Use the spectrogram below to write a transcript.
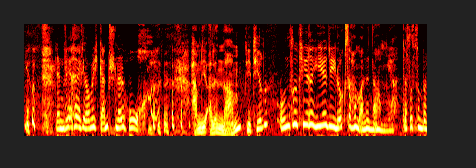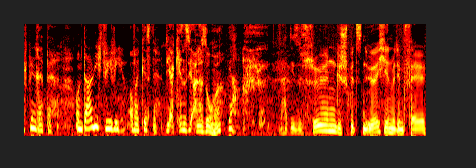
Dann wäre er, glaube ich, ganz schnell hoch. Haben die alle Namen, die Tiere? Unsere Tiere hier, die Luchse, haben alle Namen, ja. Das ist zum Beispiel Reppe. Und da liegt Vivi auf der Kiste. Die erkennen sie alle so, hä? Ja. Er hat diese schönen gespitzten Öhrchen mit dem Fell,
